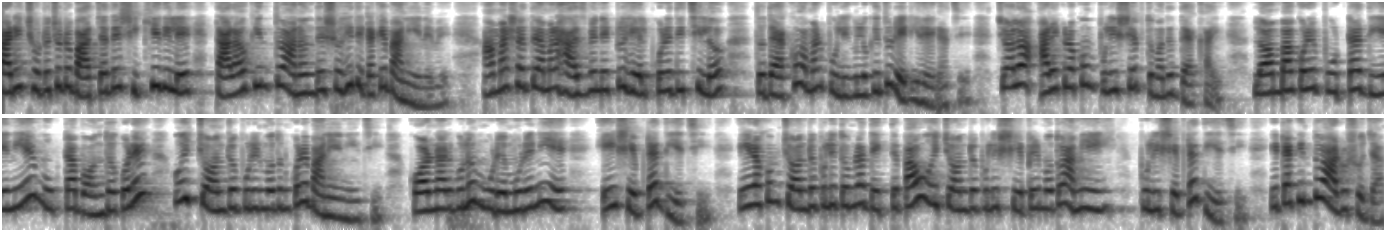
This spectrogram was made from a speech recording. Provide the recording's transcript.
বাড়ির ছোট ছোট বাচ্চাদের শিখিয়ে দিলে তারাও কিন্তু আনন্দের সহিত এটাকে বানিয়ে নেবে। আমার সাথে আমার হাজব্যান্ড একটু হেল্প করে দিচ্ছিল। তো দেখো আমার পুলিগুলো কিন্তু রেডি হয়ে গেছে। চলো আরেক রকম পুলির শেপ তোমাদের দেখাই। লম্বা করে পুরটা দিয়ে নিয়ে মুখটা বন্ধ করে ওই চন্দ্রপুলির মতন করে বানিয়ে নিয়েছি। কর্নারগুলো মুড়ে মুড়ে নিয়ে এই শেপটা দিয়েছি। এরকম চন্দ্রপুলি তোমরা দেখতে পাও, ওই চন্দ্রপুলির শেপের মতো আমি এই পুলির শেপটা দিয়েছি। এটা কিন্তু আরও সোজা।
